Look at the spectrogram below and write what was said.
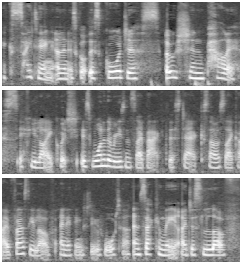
Exciting! And then it's got this gorgeous ocean palace, if you like, which is one of the reasons I backed this deck. So I was like, I firstly love anything to do with water, and secondly, I just love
